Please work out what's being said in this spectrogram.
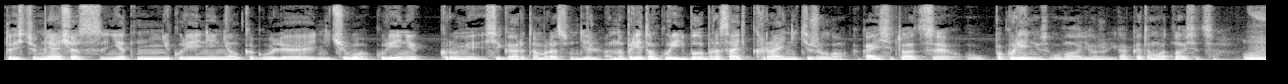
То есть у меня сейчас нет ни курения, ни алкоголя, ничего. Курение кроме сигар там раз в неделю. Но при этом курить было бросать крайне тяжело. Какая ситуация по курению у молодежи и как к этому относятся? Ух,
